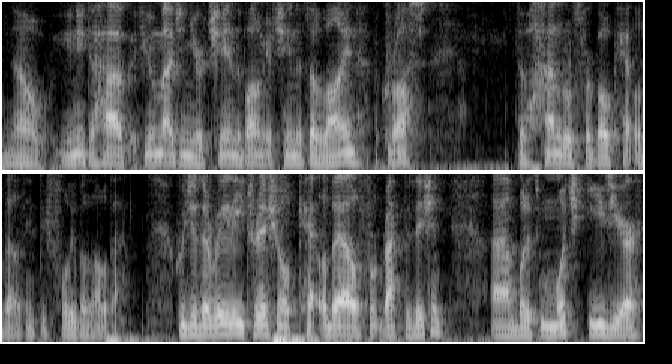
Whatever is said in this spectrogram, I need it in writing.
No, you need to have, if you imagine your chin, the bottom of your chin is a line across, the handles for both kettlebells need to be fully below that, which is a really traditional kettlebell front rack position, um, but it's much easier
